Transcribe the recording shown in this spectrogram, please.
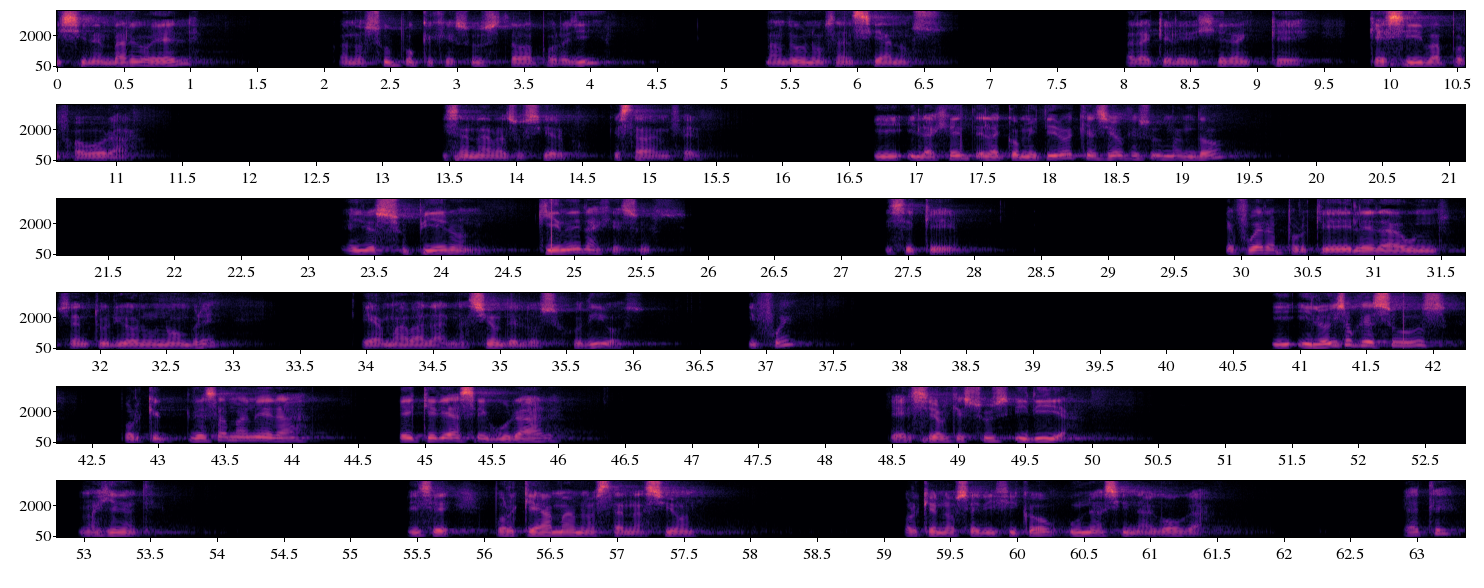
Y sin embargo, él, cuando supo que Jesús estaba por allí, mandó unos ancianos para que le dijeran que, que se iba, por favor, a, y sanaba a su siervo, que estaba enfermo. Y, y la gente, la comitiva que el Señor Jesús mandó, ellos supieron quién era Jesús. Dice que, que fuera porque él era un centurión, un hombre que amaba la nación de los judíos. Y fue. Y, y lo hizo Jesús porque de esa manera él quería asegurar que el Señor Jesús iría. Imagínate. Dice, porque ama nuestra nación, porque nos edificó una sinagoga. Fíjate.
